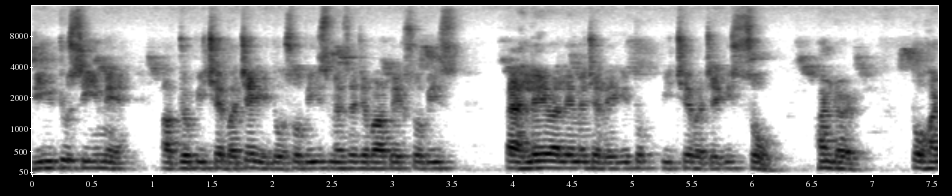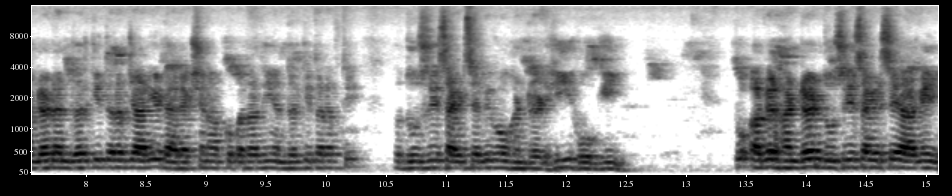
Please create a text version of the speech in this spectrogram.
बी टू सी में, अब जो पीछे बचेगी 220 में से जब आप 120 पहले वाले में चलेगी तो पीछे बचेगी 100 100 तो हंड्रेड अंदर की तरफ़ जा रही है डायरेक्शन आपको पता थी अंदर की तरफ़ थी तो दूसरी साइड से भी वो हंड्रेड ही होगी। तो अगर हंड्रेड दूसरी साइड से आ गई,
